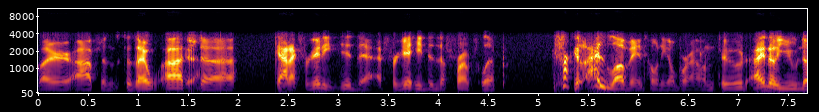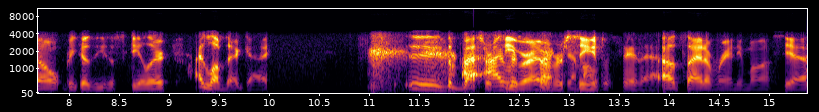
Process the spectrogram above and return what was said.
your options because I watched. uh God, I forget he did that. I forget he did the front flip. Fucking, I love Antonio Brown, dude. I know you don't because he's a Steeler. I love that guy. He's the best I, I receiver I've ever respect seen I'll just say that. outside of Randy Moss. Yeah,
